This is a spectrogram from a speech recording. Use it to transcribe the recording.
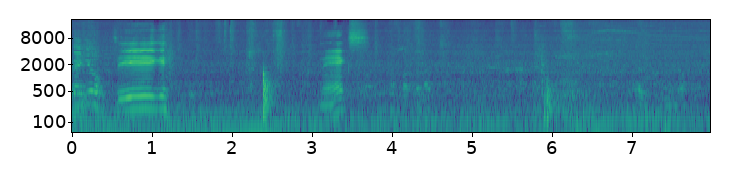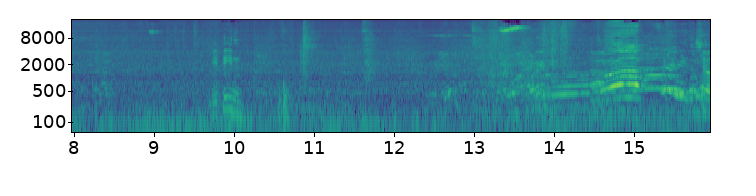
Thank you. Sige. Next. Bitin. So,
